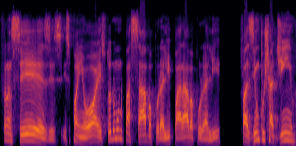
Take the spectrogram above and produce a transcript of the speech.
franceses, espanhóis, todo mundo passava por ali, parava por ali, fazia um puxadinho,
